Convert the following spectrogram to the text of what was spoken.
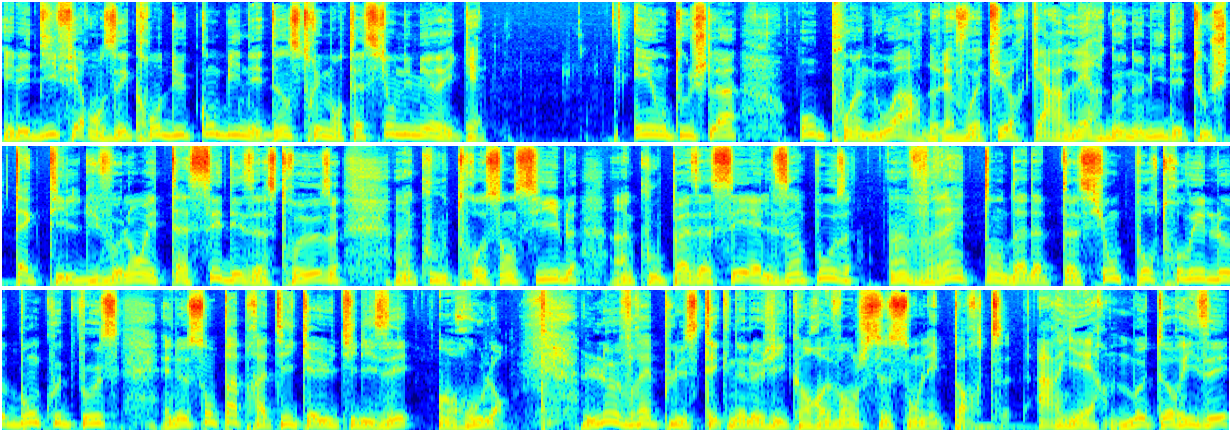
et les différents écrans du combiné d'instrumentation numérique. Et on touche là au point noir de la voiture car l'ergonomie des touches tactiles du volant est assez désastreuse. Un coup trop sensible, un coup pas assez, elles imposent un vrai temps d'adaptation pour trouver le bon coup de pouce et ne sont pas pratiques à utiliser en roulant. Le vrai plus technologique en revanche, ce sont les portes arrière motorisées.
